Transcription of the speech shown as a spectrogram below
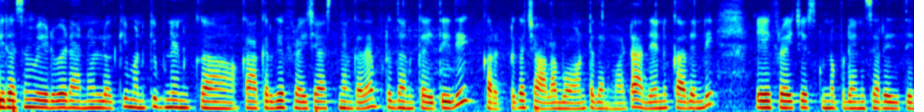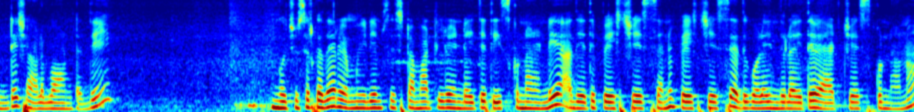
ఈ రసం వేడివేడి అన్నంలోకి మనకి ఇప్పుడు నేను కా కాకరకాయ ఫ్రై చేస్తున్నాను కదా ఇప్పుడు దానికైతే ఇది కరెక్ట్గా చాలా బాగుంటుంది అనమాట అదేని కాదండి ఏ ఫ్రై చేసుకున్నప్పుడైనా సరే ఇది తింటే చాలా బాగుంటుంది. ఇంకో చూసారు కదా మీడియం సైజ్ టమాటాలు రెండు అయితే తీసుకున్నానండి. అది అయితే పేస్ట్ చేస్తాను. పేస్ట్ చేసి అది కూడా ఇందులో అయితే యాడ్ చేసుకున్నాను.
